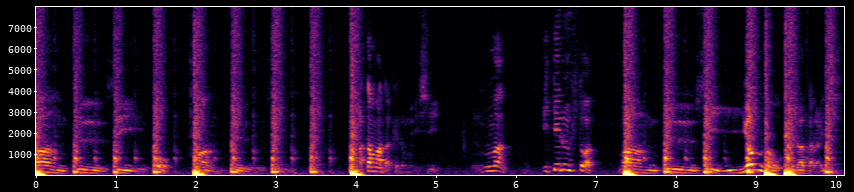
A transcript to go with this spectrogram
one two three four one two three。頭だけでもいいしまあいける人はone two three 4の裏から1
